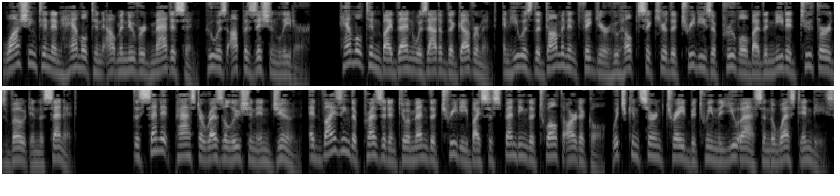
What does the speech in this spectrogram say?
Washington and Hamilton outmaneuvered Madison, who was opposition leader. Hamilton by then was out of the government, and he was the dominant figure who helped secure the treaty's approval by the needed two-thirds vote in the Senate. The Senate passed a resolution in June, advising the President to amend the treaty by suspending the Twelfth Article, which concerned trade between the U.S. and the West Indies.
